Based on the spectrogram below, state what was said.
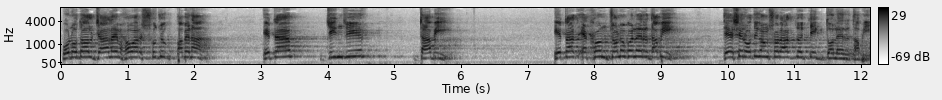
কোনো দল জালেম হওয়ার সুযোগ পাবে না। এটা জিঞ্জির দাবি। এটা এখন জনগণের দাবি। দেশের অধিকাংশ রাজনৈতিক দলের দাবি।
